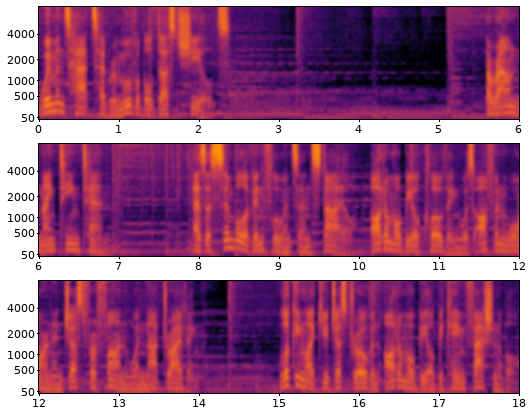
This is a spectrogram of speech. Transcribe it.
Women's hats had removable dust shields. Around 1910. As a symbol of influence and style, automobile clothing was often worn and just for fun when not driving. Looking like you just drove an automobile became fashionable.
